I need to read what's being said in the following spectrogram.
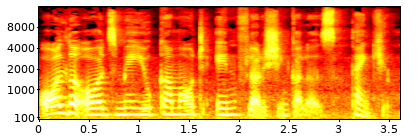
all the odds. May you come out in flourishing colors. Thank you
